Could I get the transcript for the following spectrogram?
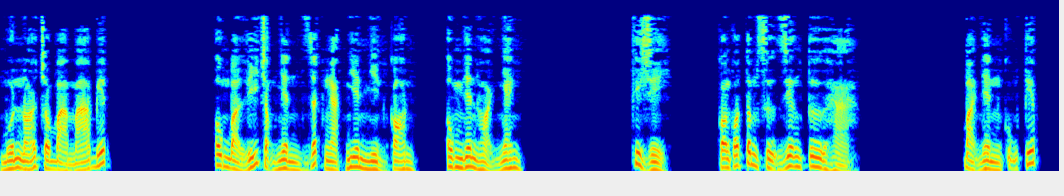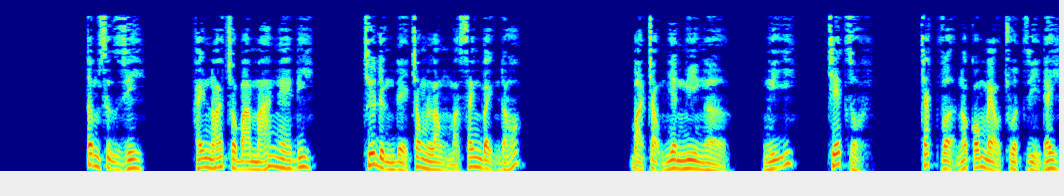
muốn nói cho bà má biết. Ông bà Lý Trọng Nhân rất ngạc nhiên nhìn con, ông Nhân hỏi nhanh. Cái gì? Còn có tâm sự riêng tư hả? Bà Nhân cũng tiếp. Tâm sự gì? hãy nói cho ba má nghe đi, chứ đừng để trong lòng mà sanh bệnh đó. Bà trọng nhân nghi ngờ, nghĩ, chết rồi, chắc vợ nó có mèo chuột gì đây.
